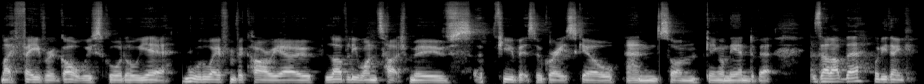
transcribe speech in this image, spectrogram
my favourite goal we've scored all year, all the way from Vicario. Lovely one touch moves, a few bits of great skill, and Son getting on the end of it. Is that up there? What do you think?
